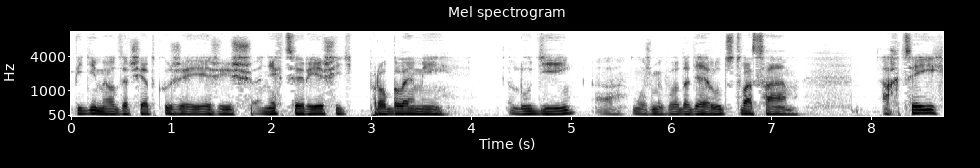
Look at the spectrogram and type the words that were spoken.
Vidíme od začiatku, že Ježiš nechce riešiť problémy ľudí a môžeme povedať aj ľudstva sám. A chce ich,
